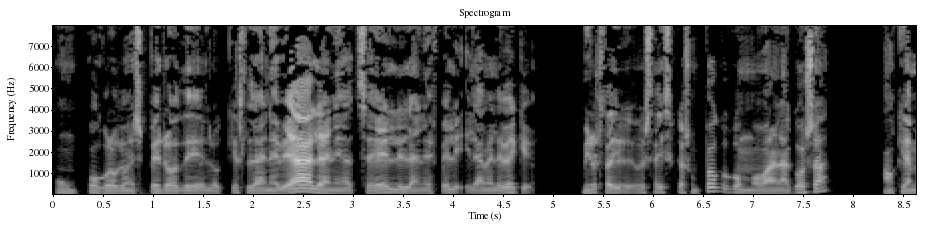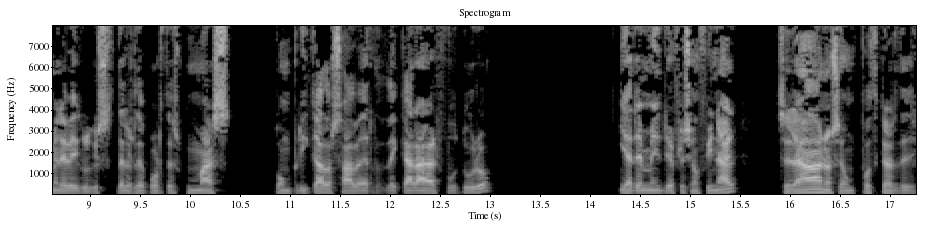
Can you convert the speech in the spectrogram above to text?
un poco lo que me espero de lo que es la NBA, la NHL, la NFL y la MLB, que miro estadísticas un poco, cómo va la cosa, aunque la MLB creo que es de los deportes más complicados a ver de cara al futuro. Y haré mi reflexión final. será, no sé, un podcast de,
